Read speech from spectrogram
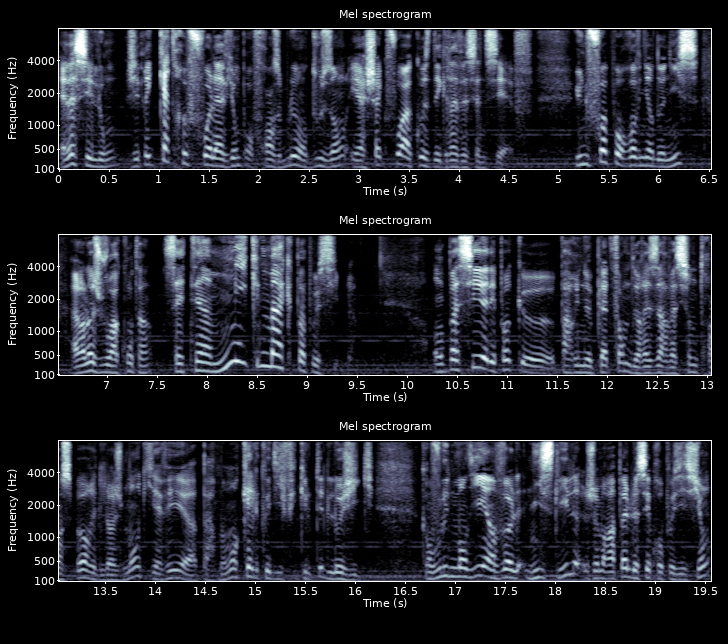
et ben c'est long. J'ai pris 4 fois l'avion pour France Bleu en 12 ans et à chaque fois à cause des grèves SNCF. Une fois pour revenir de Nice, alors là je vous raconte, hein, ça a été un micmac pas possible. On passait à l'époque euh, par une plateforme de réservation de transport et de logement qui avait euh, par moments quelques difficultés de logique. Quand vous lui demandiez un vol Nice-Lille, je me rappelle de ses propositions.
